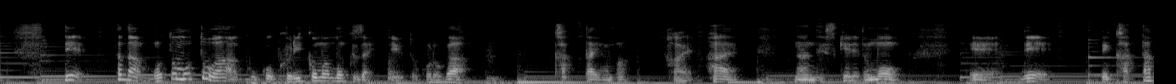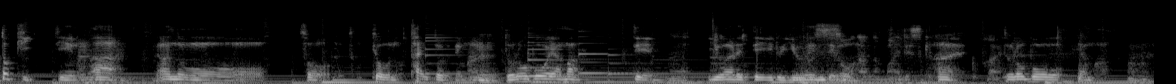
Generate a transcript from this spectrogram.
でただもともとはここ栗駒木材っていうところが買った山、はい。はい、なんですけれども、えーでで買った時っていうのが、あのーそう今日のタイトルでもあるうん「泥棒山」ってね言われているゆえんでもそうな名前ですけど。はい、はい。泥棒山。うん。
